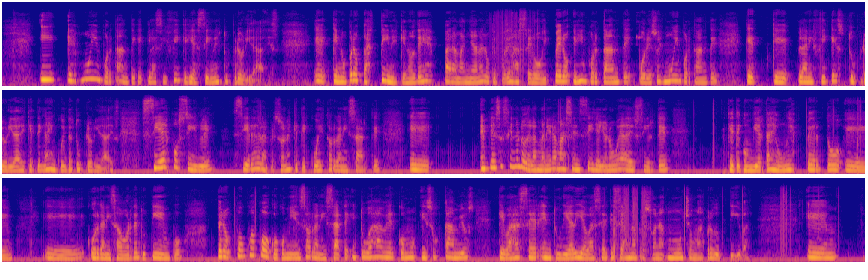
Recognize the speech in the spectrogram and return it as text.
Y es muy importante que clasifiques y asignes tus prioridades. Eh, que no procrastines, que no dejes para mañana lo que puedes hacer hoy. Pero es importante, por eso es muy importante que, que planifiques tus prioridades, que tengas en cuenta tus prioridades. Si es posible, si eres de las personas que te cuesta organizarte, eh, empieza haciéndolo de la manera más sencilla. Yo no voy a decirte que te conviertas en un experto eh, organizador de tu tiempo, pero poco a poco comienza a organizarte y tú vas a ver cómo esos cambios que vas a hacer en tu día a día va a hacer que seas una persona mucho más productiva.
